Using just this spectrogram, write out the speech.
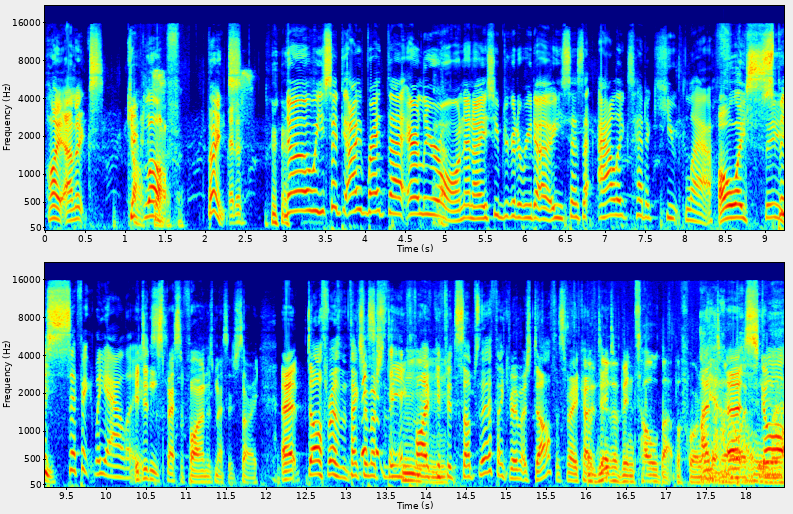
Hi, Alex. Cute Oh, laugh. Thanks. Ellis. no, you said I read that earlier on, and I assumed you're going to read it. He says that Alex had a cute laugh. Oh, I see. Specifically, Alex. It didn't specify on his message. Sorry. Uh, Darth Revan. Thanks Yes, very much for the did. five gifted subs there. Thank you very much, Darth. That's very kind I've indeed. never been told that before. and I And don't know uh, why. Scar,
